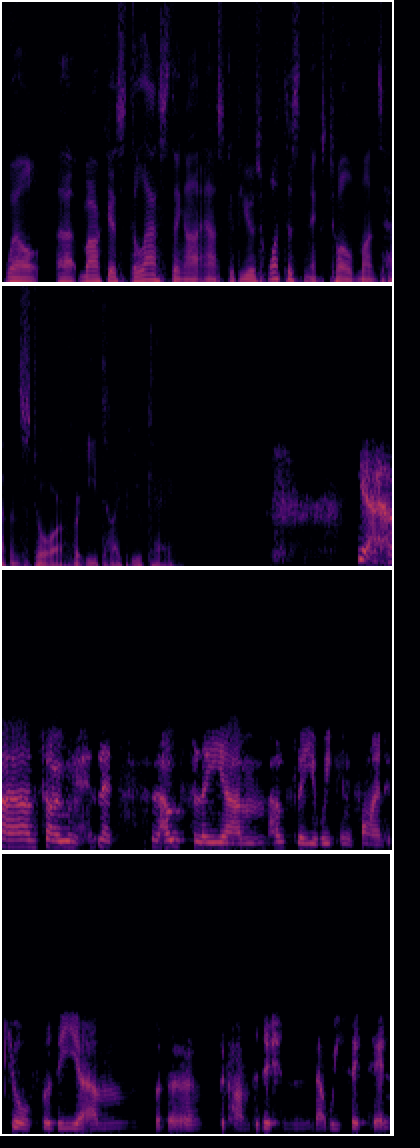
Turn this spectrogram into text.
Well, uh, Marcus, the last thing I'll ask of you is what does the next 12 months have in store for E-Type UK? Yeah, um, so let's hopefully, um, hopefully we can find a cure for the um, for the, the current position that we sit in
